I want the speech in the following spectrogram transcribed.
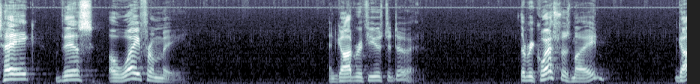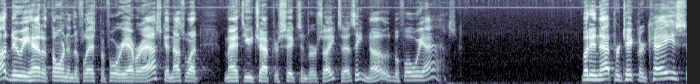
Take this away from me. And God refused to do it. The request was made. God knew he had a thorn in the flesh before he ever asked, and that's what Matthew chapter 6 and verse 8 says. He knows before we ask. But in that particular case,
